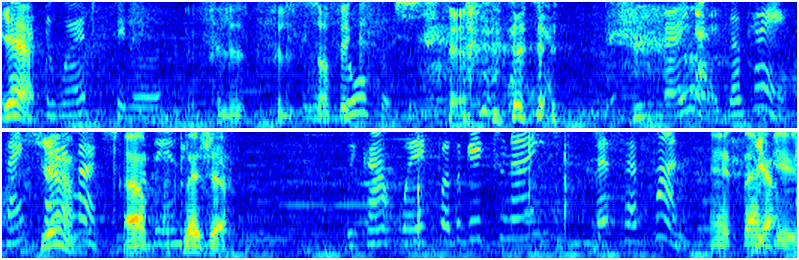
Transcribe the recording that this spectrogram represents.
Is yeah. that the word? Philo- Philo- philosophic. Philosophisch. yeah. Very nice. Okay. Thanks Yeah. very much. Oh, for the pleasure. We can't wait for the gig tonight. Let's have fun. Yeah, thank Yeah. you.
